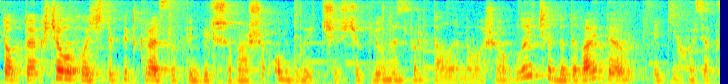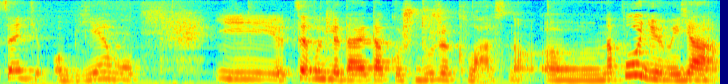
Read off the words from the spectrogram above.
Тобто, якщо ви хочете підкреслити більше ваше обличчя, щоб люди звертали на ваше обличчя, додавайте якихось акцентів, об'єму. І це виглядає також дуже класно. Е, На подіумі я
